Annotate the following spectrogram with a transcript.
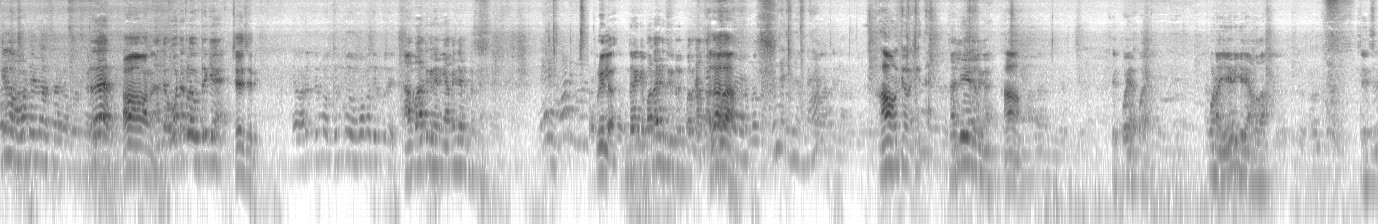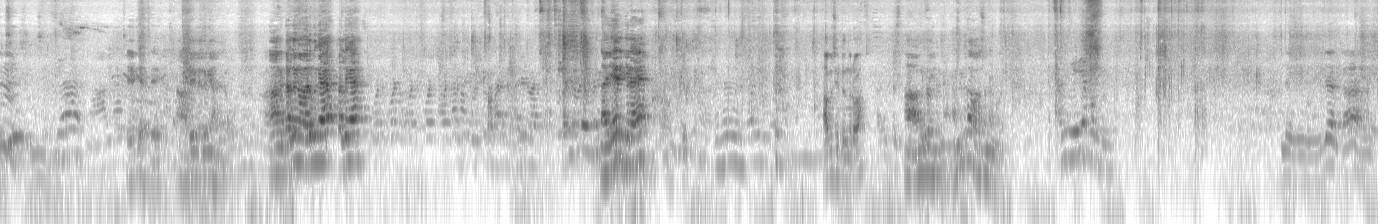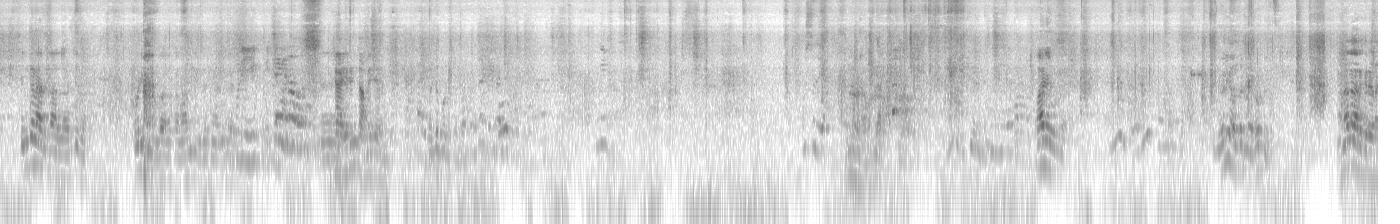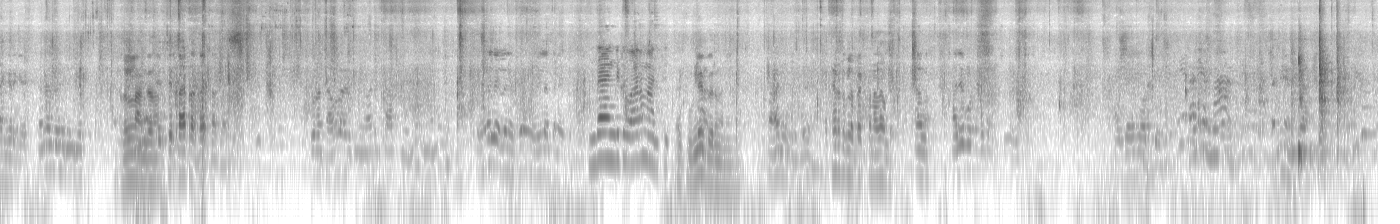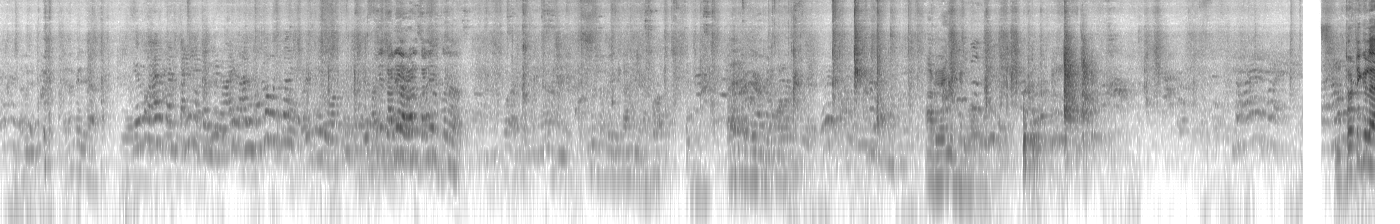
கீழே ஓட்டையில சார் பிரதர் ஆ ஆ, வாங்க. அந்த ஓட்டக்குள்ள விட்டுருக்கேன். சரி சரி. திரும்ப திரும்ப உங்க திருப்புது. நான் பாத்துக்கிறேன் நீங்க அமைதியா விட்டுருங்க. புரியல. இந்த இங்க படம் எடுத்துக்கிட்டு இருக்கு பாருங்க. அதான் அதான். ஆ ஓகே ஓகே. தள்ளியே இல்லைங்க ஆ. சரி போயா போயா. போ நான் ஏறிக்கிறேன் அவ்வளோதான் சரி சரி சரியா சரி ஆ அப்படியே நில்லுங்க. ஆ தள்ளுங்க வருதுங்க தள்ளுங்க. நான் ஏறிக்கிறேன். ஆப்போசிட் வந்துருவா. ஆ வந்துருங்க. அங்கிட்டு தான் வர சொன்னேன் உங்களை. அது வெளியே போகுது இந்த இதா இருக்கா? அது செங்கலா இருக்கா? அதில் அடிச்சுக்கோ. ஓடிக்கணும் வந்துக்கிறேன் ஆ, இருங்க அமைதியா இருங்க பாடி விடுங்க நல்லா இருக்கிற இடம் எங்க இருக்கு? அதெல்லாம் அங்கே சரி சரி பயப்படா பயப்படா இந்த இங்கிட்டு ஓரமா இருக்கு. அதுக்குள்ளே போயிருங்க நீங்கள் கட்டடத்துக்குள்ள பேக் பண்ணாதான் உண்டு. ஆமாம் அதே போட்டு போட்டு தண்ணி வாய் தண்ணி தண்ணி மட்டும் வாய் அது முக விட்டு பாரு தண்ணி தனியா வாங்கி தண்ணி ஊற்றுங்க அப்படி வாங்கிக்கணும். தொட்டிக்குள்ள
